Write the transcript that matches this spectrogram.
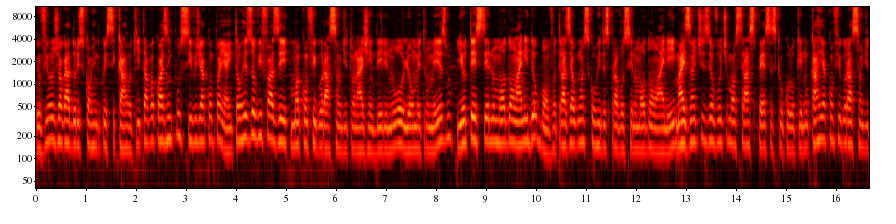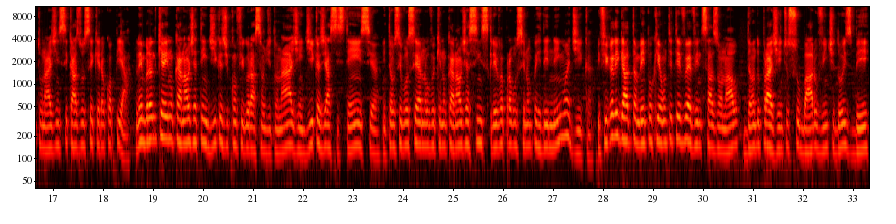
Eu vi uns jogadores correndo com esse carro aqui, tava quase impossível de acompanhar. Então eu resolvi fazer uma configuração de tonagem dele no olhômetro mesmo. E eu testei no modo online e deu bom. Vou trazer algumas corridas para você no modo online aí. Mas antes eu vou te mostrar as peças que eu coloquei no carro e a configuração de tunagem se caso você queira copiar. Lembrando que aí no canal já tem dicas de configuração de tunagem, dicas de assistência. Então se você é novo aqui no canal já se inscreva para você não perder nenhuma dica. E fica ligado também porque ontem teve o um evento sazonal dando pra gente o Subaru 22B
